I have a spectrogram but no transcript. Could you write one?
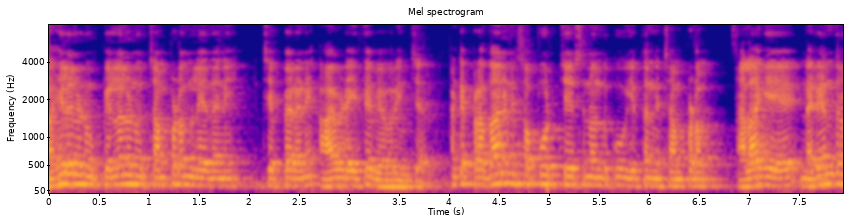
మహిళలను పిల్లలను చంపడం లేదని చెప్పారని ఆవిడైతే వివరించారు. అంటే ప్రధానిని సపోర్ట్ చేసినందుకు ఇతన్ని చంపడం అలాగే నరేంద్ర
